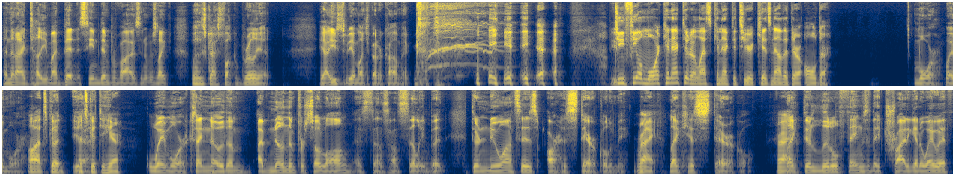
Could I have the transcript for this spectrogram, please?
and then I'd tell you my bit and it seemed improvised, and it was like, well, this guy's fucking brilliant. Yeah, I used to be a much better comic. yeah. Do you feel more connected or less connected to your kids now that they're older? More, way more, Oh, that's good. That's good to hear. way more because I know them. I've known them for so long. That sounds, sounds silly, but their nuances are hysterical to me. Right. Like hysterical. Right. Like they're little things that they try to get away with.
